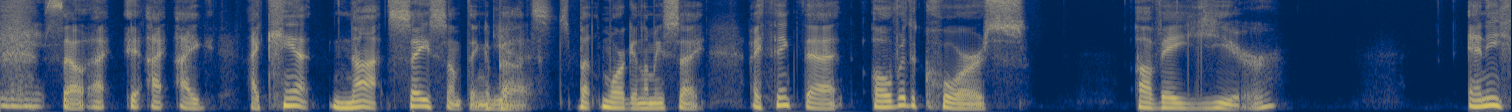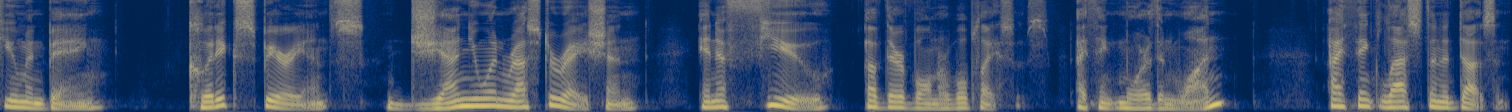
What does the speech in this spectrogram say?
Right. so I I I, I can't not say something about Yes. it. But Morgan, let me say, I think that over the course of a year, any human being could experience genuine restoration in a few of their vulnerable places. I think more than one. I think less than a dozen.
